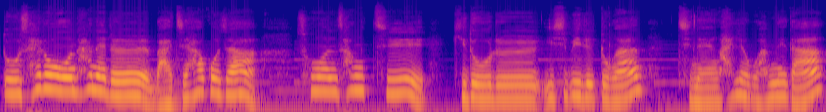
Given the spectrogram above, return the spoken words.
또 새로운 한 해를 맞이하고자 소원 성취 기도를 21일 동안 진행하려고 합니다.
